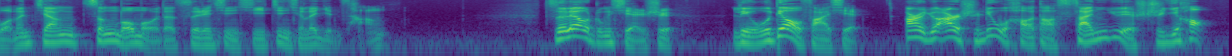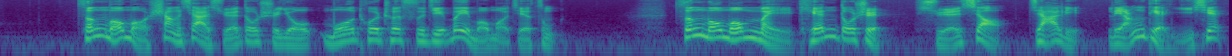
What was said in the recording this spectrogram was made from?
我们将曾某某的私人信息进行了隐藏。资料中显示，流调发现，二月二十六号到三月十一号，曾某某上下学都是由摩托车司机魏某某接送。曾某某每天都是学校、家里两点一线，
